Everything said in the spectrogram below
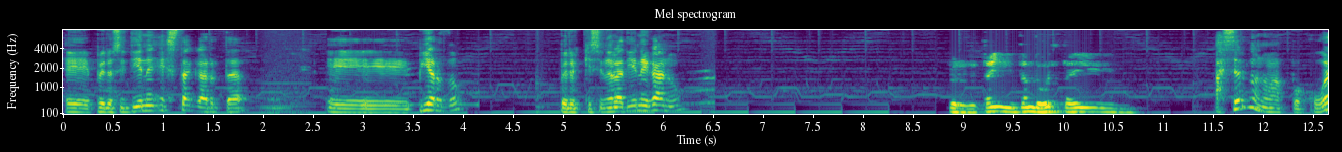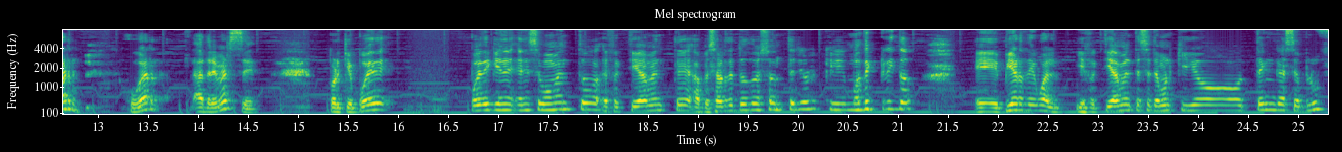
Eh, pero si tiene esta carta, eh, pierdo. Pero es que si no la tiene, gano. Pero te estáis dando vuelta ahí. Hacerlo nomás, pues jugar. Jugar, atreverse. Porque puede. Puede que en ese momento, efectivamente, a pesar de todo eso anterior que hemos descrito, eh, pierde igual. Y efectivamente ese temor que yo tenga, ese bluff,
